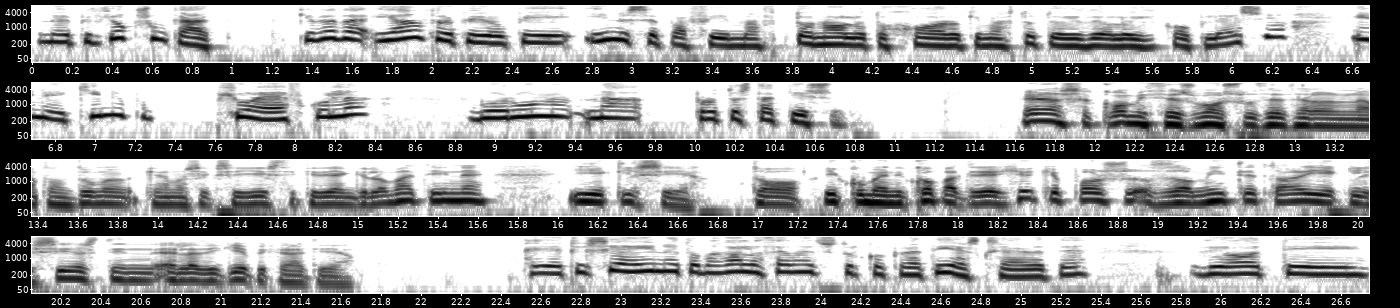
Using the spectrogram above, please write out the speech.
να επιδιώξουν κάτι. Και βέβαια οι άνθρωποι οι οποίοι είναι σε επαφή με αυτόν όλο το χώρο και με αυτό το ιδεολογικό πλαίσιο είναι εκείνοι που πιο εύκολα μπορούν να πρωτοστατήσουν. Ένας ακόμη θεσμός που θα ήθελα να τον δούμε και να μας εξηγήσει η κυρία Αγγελομάτη είναι η Εκκλησία. Το Οικουμενικό Πατριαρχείο και πώς δομείται τώρα η Εκκλησία στην Ελλαδική Επικράτεια. Η Εκκλησία είναι το μεγάλο θέμα της τουρκοκρατίας, ξέρετε, διότι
